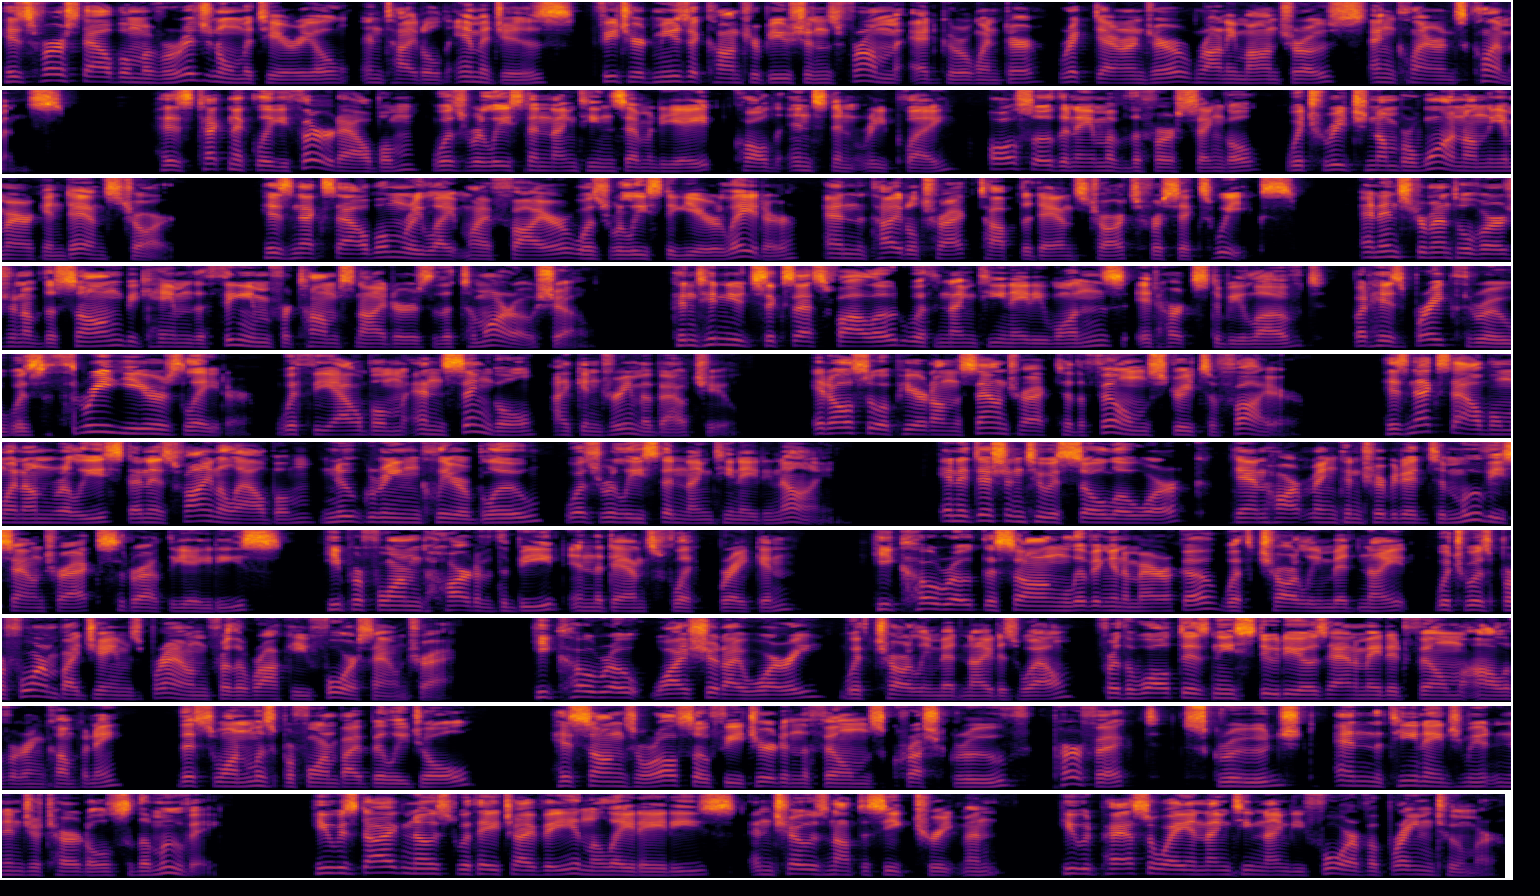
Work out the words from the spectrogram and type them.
His first album of original material, entitled Images, featured music contributions from Edgar Winter, Rick Derringer, Ronnie Montrose, and Clarence Clemons. His technically third album was released in 1978 called Instant Replay, also the name of the first single, which reached number one on the American Dance Chart. His next album, Relight My Fire, was released a year later, and the title track topped the dance charts for six weeks. An instrumental version of the song became the theme for Tom Snyder's The Tomorrow Show. Continued success followed with 1981's It Hurts to Be Loved, but his breakthrough was three years later with the album and single I Can Dream About You. It also appeared on the soundtrack to the film Streets of Fire. His next album went unreleased, and his final album, New Green Clear Blue, was released in 1989. In addition to his solo work, Dan Hartman contributed to movie soundtracks throughout the 80s. He performed Heart of the Beat in the dance flick Breakin'. He co wrote the song Living in America with Charlie Midnight, which was performed by James Brown for the Rocky IV soundtrack. He co wrote Why Should I Worry with Charlie Midnight as well for the Walt Disney Studios animated film Oliver and Company. This one was performed by Billy Joel. His songs were also featured in the films Krush Groove, Perfect, Scrooged, and the Teenage Mutant Ninja Turtles the movie. He was diagnosed with HIV in the late 80s and chose not to seek treatment. He would pass away in 1994 of a brain tumor.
